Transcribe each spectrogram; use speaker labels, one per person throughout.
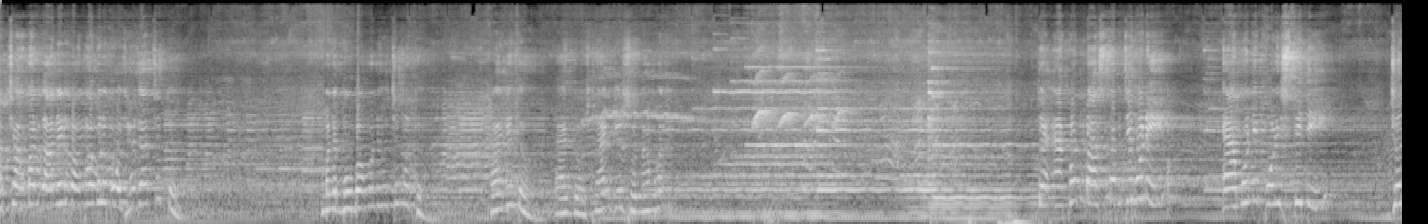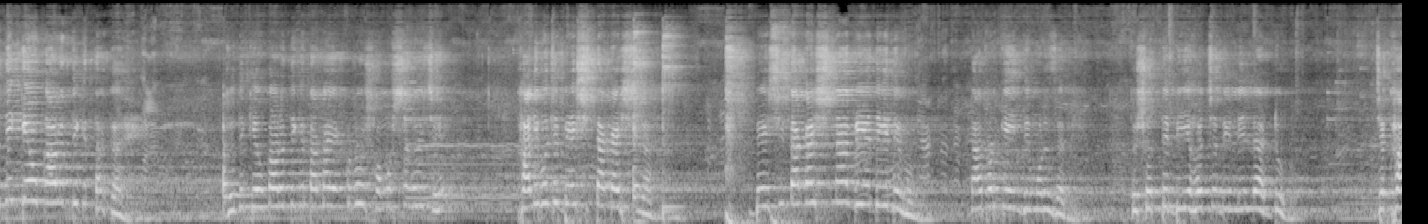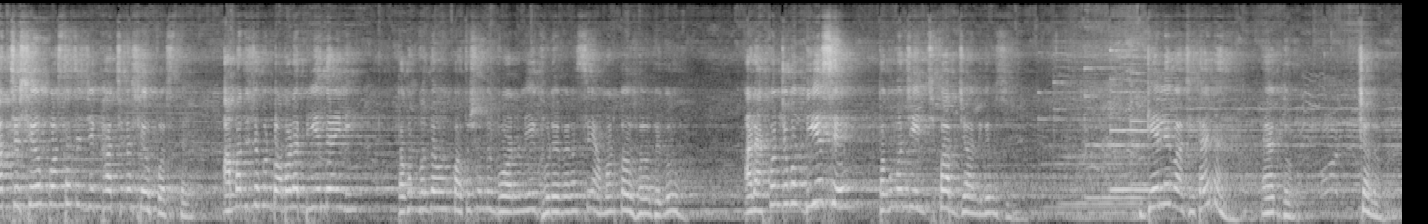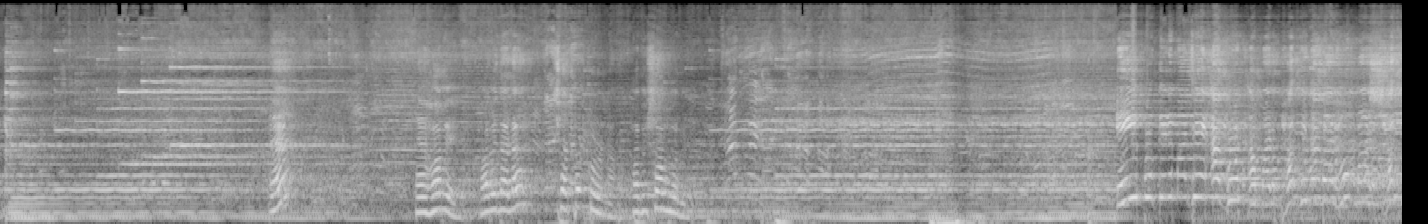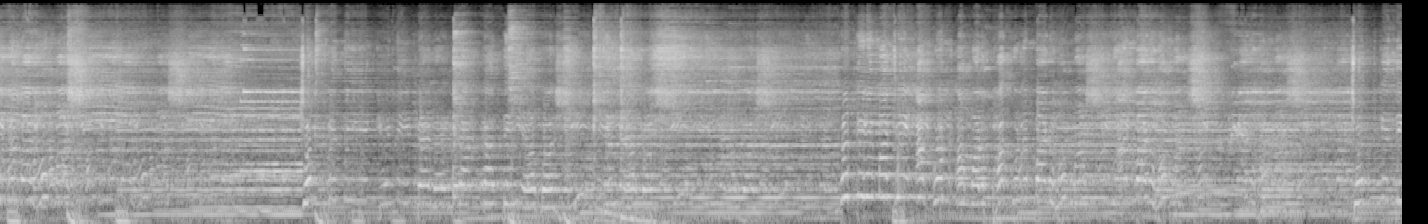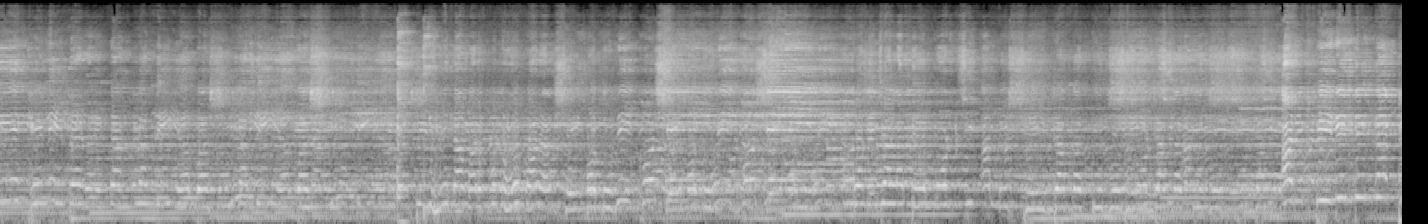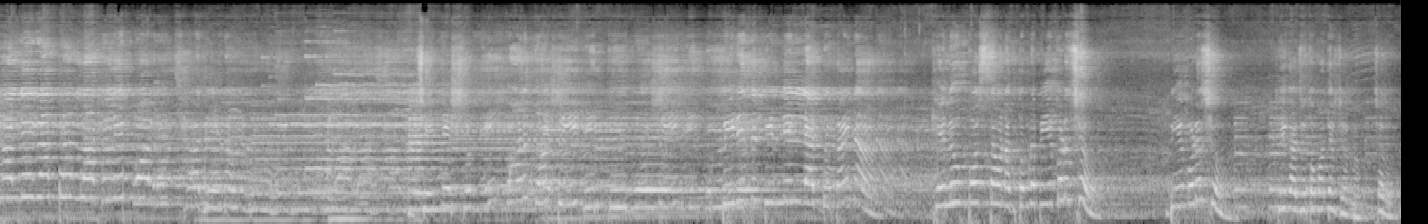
Speaker 1: আচ্ছা আমার গানের কথাগুলো বোঝা যাচ্ছে তো? মানে বোবা মনে হচ্ছে না তো? হয়নি তো? একদম থ্যাংক ইউ সোনা আমার তো এখন বাস্তব জীবনে এমনই পরিস্থিতি, যদি কেউ কারোর দিকে তাকায়, যদি কেউ কারোর দিকে তাকায় একটু সমস্যা হয়েছে খালি বলছে, বেশি তাকাইস না, বেশি তাকাইস না, বিয়ে দিয়ে দেবো। তারপর কেন্দ্রে মরে যাবে? তো সত্যি বিয়ে হচ্ছে দিল্লির লাড্ডু। যে খাচ্ছে সেও পস্তাচ্ছে, যে খাচ্ছে না সেও পস্তায়। আমাদের যখন বাবারা বিয়ে দেয়নি, তখন বলতে "ও কত সুন্দর বড় নিয়ে ঘুরে বেড়াচ্ছে, আমার কত ভালো দেখো আর এখন যখন দিয়েছে, তখন বলছে পাপ জাল গেছে। গেলে বাঁচি, তাই না? একদম। চলো। হ্যাঁ? হ্যাঁ হবে। হবে দাদা, ছটফট করো না। হবে, সব হবে। এই বুকের মাঝে এখন আমার ভাগের বারো এখন আমার ফাগুন বারো মাস বারো মাস চোখে দিয়ে খেলে বেড়াই টাকা দিয়া বাসি দিয়া বাসি পিড়হিত আমার পুনঃ পড়ার সেই মধুরি ঘষে মধুরি ঘষে। মনে জ্বালাতে মরছি আমি সেই টাকাতে সেই টাকাতে আরে পিড়িতি কাঠালে রাখা লাগলে পরে ছাড়ে না। জেনে শুনে পর্দা পিড়িতি পিড়িতে দিল্লির লাড্ডু, তাই না? খেলেও পস্তাও না। তোমরা বিয়ে করেছ? বিয়ে করেছ? ঠিক আছে তোমাদের জন্য। চলো।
